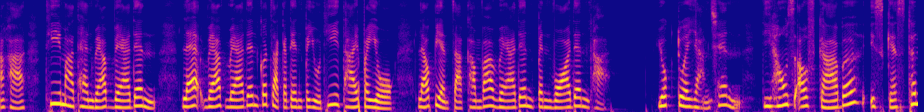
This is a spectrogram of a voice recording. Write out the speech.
นะคะ ที่มาแทน verb werden และ verb werden ก็จะกระเด็นไปอยู่ที่ท้ายประโยค แล้วเปลี่ยนจากคำว่า werden เป็น worden ค่ะ ยกตัวอย่างเช่น Die Hausaufgabe ist gestern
